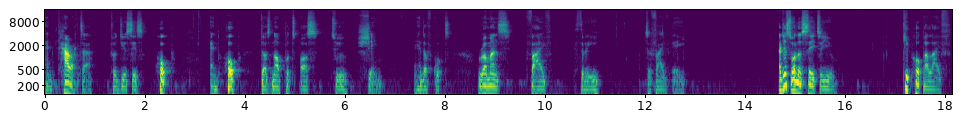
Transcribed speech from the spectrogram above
and character produces hope, and hope does not put us to shame. End of quote. Romans 5 3 to 5a. I just want to say to you keep hope alive.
